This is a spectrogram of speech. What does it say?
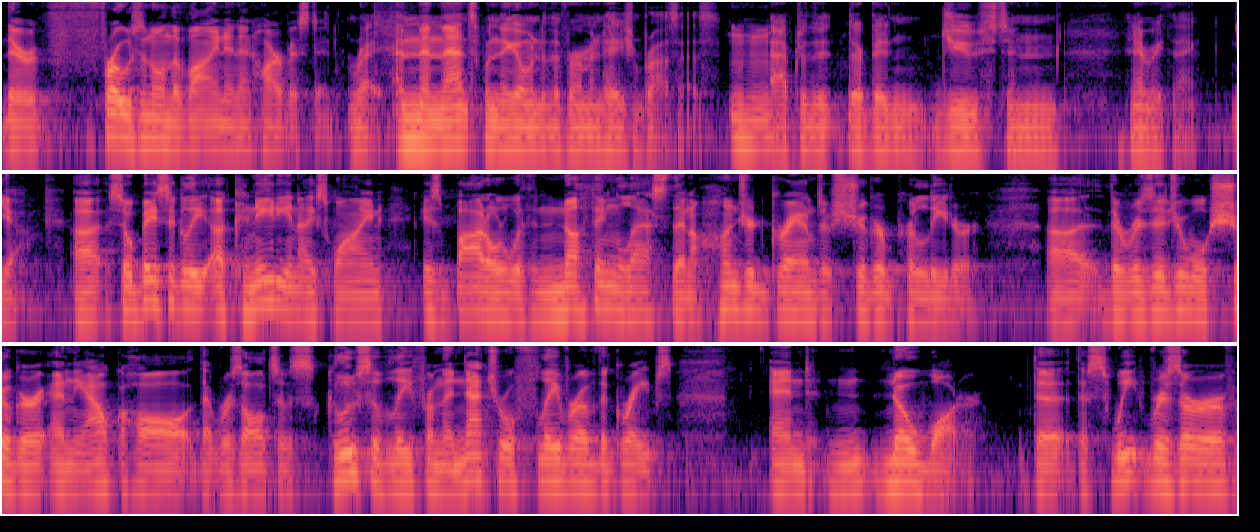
they're frozen on the vine and then harvested. Right. And then that's when they go into the fermentation process Mm-hmm. after the, they've been juiced and and everything. Yeah. Uh, so basically, a Canadian ice wine is bottled with nothing less than 100 grams of sugar per liter. Uh, the residual sugar and the alcohol that results exclusively from the natural flavor of the grapes and n- no water. The, the sweet reserve,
